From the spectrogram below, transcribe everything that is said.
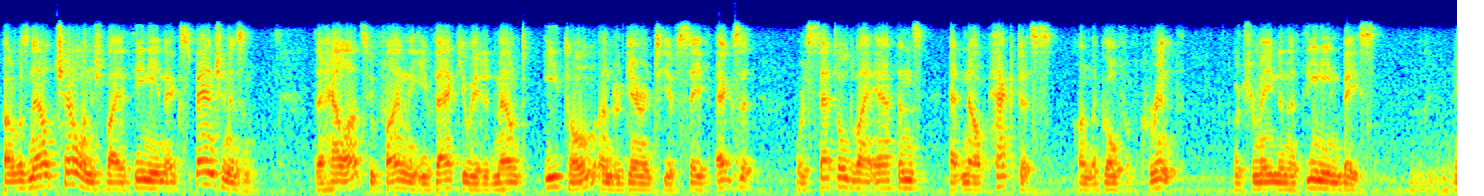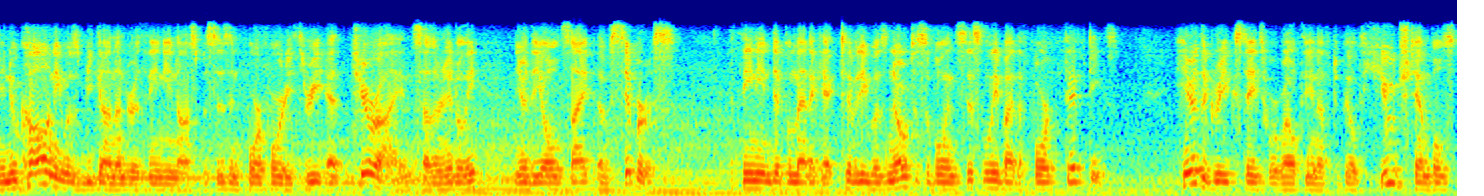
but was now challenged by Athenian expansionism. The Helots, who finally evacuated Mount Ithome under guarantee of safe exit, were settled by Athens at Naupactus on the Gulf of Corinth, which remained an Athenian base. A new colony was begun under Athenian auspices in 443 at Thurii in southern Italy, near the old site of Sybaris. Athenian diplomatic activity was noticeable in Sicily by the 450s. Here the Greek states were wealthy enough to build huge temples,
